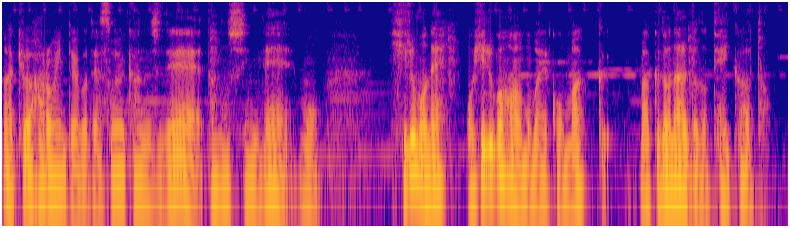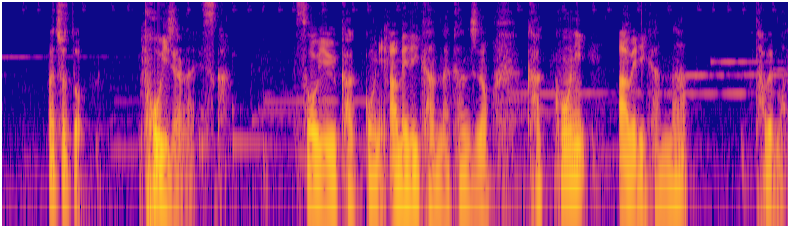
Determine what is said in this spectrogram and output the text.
まあ今日はハロウィンということでそういう感じで楽しんでもう昼もねお昼ご飯もねこうマックマクドナルドのテイクアウト。まあちょっとぽいじゃないですか。そういう格好にアメリカンな感じの格好にアメリカンな食べ物。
